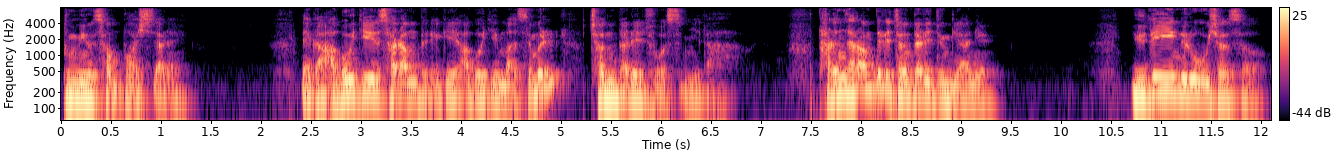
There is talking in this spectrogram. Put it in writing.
분명히 선포하시잖아요. 내가 아버지의 사람들에게 아버지의 말씀을 전달해 주었습니다. 다른 사람들이 전달해 준 게 아니에요. 유대인으로 오셔서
